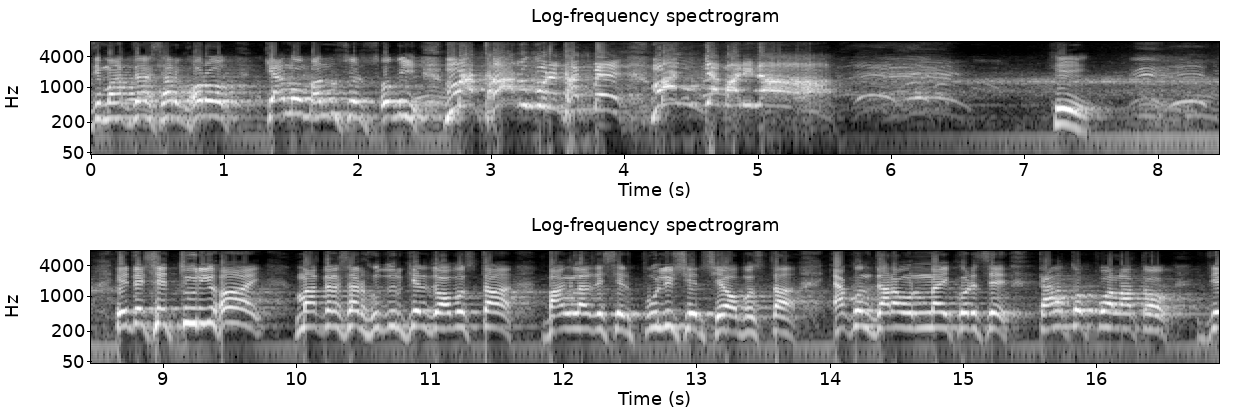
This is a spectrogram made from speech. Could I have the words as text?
যে মাদ্রাসার ঘরত কেন মানুষের ছবি মাথার উপরে থাকবে, মানতে পারি না। কি? এদেশে চুরি হয়, মাদ্রাসার হুজুরকের যে অবস্থা, বাংলাদেশের পুলিশের সে অবস্থা। এখন যারা অন্যায় করেছে, তারা তো পলাতক। যে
